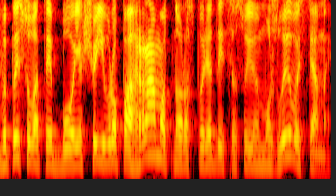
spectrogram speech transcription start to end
виписувати. Бо якщо Європа грамотно розпорядиться своїми можливостями,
